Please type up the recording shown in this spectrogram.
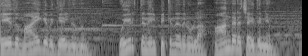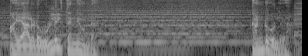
ഏതു മായിക വിദ്യയിൽ നിന്നും ഉയർത്തെണീൽപ്പിക്കുന്നതിനുള്ള ആന്തര ചൈതന്യം അയാളുടെ ഉള്ളിൽ തന്നെയുണ്ട് കണ്ടുകൊള്ളുക.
